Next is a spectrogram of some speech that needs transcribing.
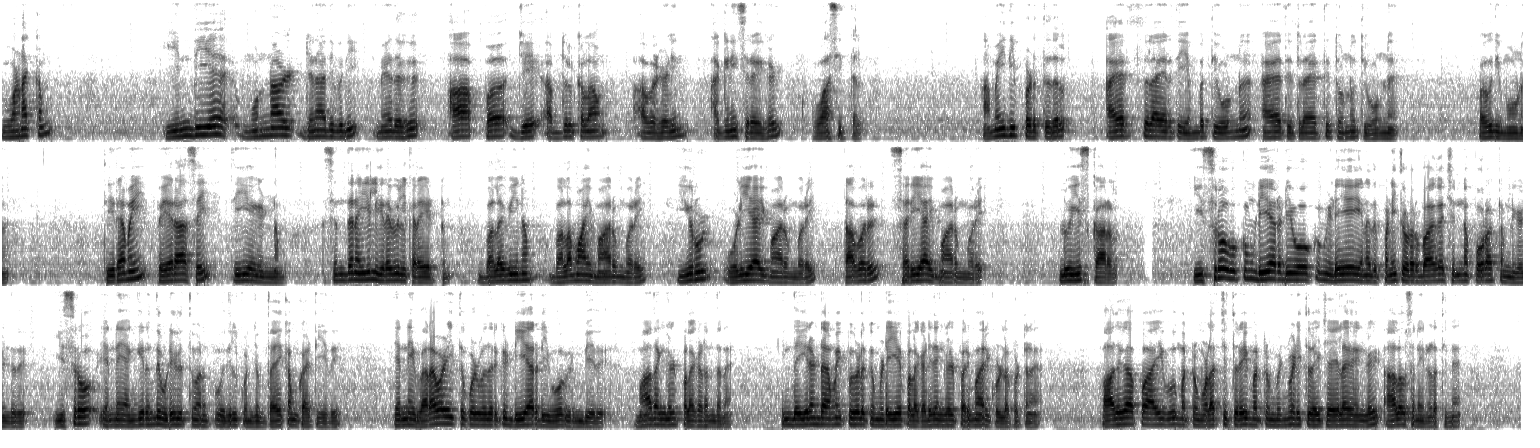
வணக்கம். இந்திய முன்னாள் ஜனாதிபதி மேதகு ஆ ப ஜே அப்துல் கலாம் அவர்களின் அக்னி சிறகுகள் வாசித்தல். அமைதிப்படுத்துதல் ஆயிரத்தி தொள்ளாயிரத்தி எண்பத்தி ஒன்று ஆயிரத்தி தொள்ளாயிரத்தி தொண்ணூற்றி ஒன்று பகுதி மூணு. திறமை பேராசை தீய எண்ணம். சிந்தனையில் இரவில் கரையட்டும். பலவீனம் பலமாய் மாறும் வரை இருள் ஒளியாய் மாறும் வரை தவறு சரியாய் மாறும் வரை. லூயிஸ் காரல். இஸ்ரோவுக்கும் டிஆர்டிஓவுக்கும் இடையே எனது பணி தொடர்பாக சின்ன போராட்டம் நிகழ்ந்தது. இஸ்ரோ என்னை அங்கிருந்து விடுவித்து அனுப்புவதில் கொஞ்சம் தயக்கம் காட்டியது. என்னை வரவழைத்துக் கொள்வதற்கு டிஆர்டிஓ விரும்பியது. மாதங்கள் பல கடந்தன. இந்த இரண்டு அமைப்புகளுக்கும் இடையே பல கடிதங்கள் பரிமாறிக்கொள்ளப்பட்டன பாதுகாப்பு ஆய்வு மற்றும் வளர்ச்சித்துறை மற்றும் விண்வெளித்துறை செயலகங்கள் ஆலோசனை நடத்தின.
